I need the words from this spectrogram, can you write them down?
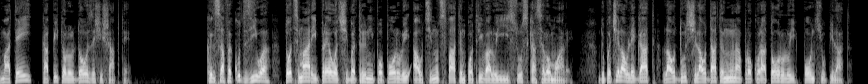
Matei, capitolul 27 Când s-a făcut ziua, toți marii preoți și bătrânii poporului au ținut sfat împotriva lui Isus ca să-l omoare. După ce l-au legat, l-au dus și l-au dat în mâna procuratorului Ponțiu Pilat.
